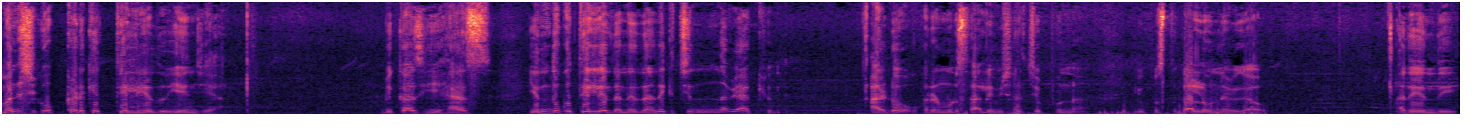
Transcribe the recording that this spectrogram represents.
మనిషికి ఒక్కడికి తెలియదు ఏం చేయాలి. బికాజ్ హీ హ్యాస్ ఎందుకు తెలియదు అనే దానికి చిన్న వ్యాఖ్య ఉంది. ఆల్రెడీ ఒక రెండు మూడు సార్లు ఈ విషయాలు చెప్పున్నా ఈ పుస్తకాల్లో ఉన్నవి కావు. అదేంది?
